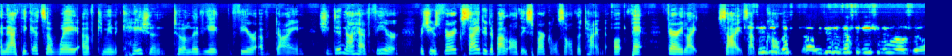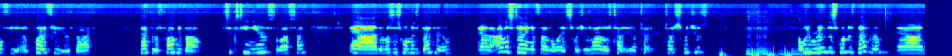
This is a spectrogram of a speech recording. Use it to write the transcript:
and I think it's a way of communication to alleviate the fear of dying. She did not have fear, but she was very excited about all these sparkles all the time, all, fa- fairy light size. I would call invest, uh, we did an investigation in Roseville uh, quite a few years back. In fact, it was probably about 16 years the last time, and it was this woman's bedroom, and I was standing in front of the light switch. It was one of those t- you know, t- touch switches. Mm-hmm, mm-hmm. we were in this woman's bedroom, and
